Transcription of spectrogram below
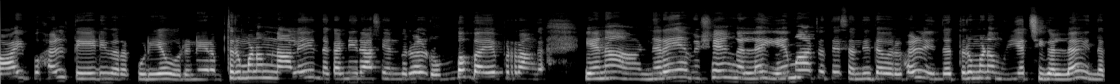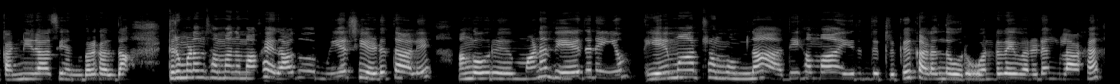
வாய்ப்புகள் தேடி வரக்கூடிய ஒரு நேரம். திருமணம்னாலே இந்த கன்னிராசி அன்பர்கள் ரொம்ப பயப்படுறாங்க. ஏன்னா நிறைய விஷயங்கள்ல ஏமாற்றத்தை சந்தித்தவர்கள் இந்த திருமண முயற்சிகள்ல இந்த கன்னிராசி அன்பர்கள் தான். திருமணம் சம்பந்தமாக ஏதாவது ஒரு முயற்சி எடுத்தாலே அங்க ஒரு மனவேதனையும் ஏமாற்றமும் தான் அதிகமா இருந்துட்டு இருக்கு. கடந்த ஒரு ஒன்றரை வருடங்களாக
